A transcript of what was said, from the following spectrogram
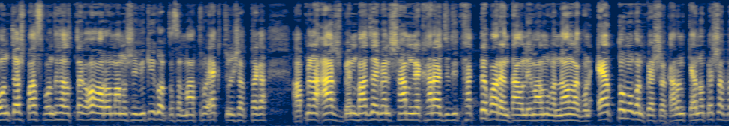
পঞ্চাশ, পাঁচ, পঞ্চাশ হাজার টাকা অহরহ মানুষই বিক্রি করতেছে, মাত্র একচল্লিশ হাজার টাকা। আপনারা আসবেন, বাজাইবেন, সামনে খাড়া যদি থাকতে পারেন, তাহলে মাল মগন নেওয়া লাগবে না। এত মগন পেশার, কারণ কেন পেশার?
